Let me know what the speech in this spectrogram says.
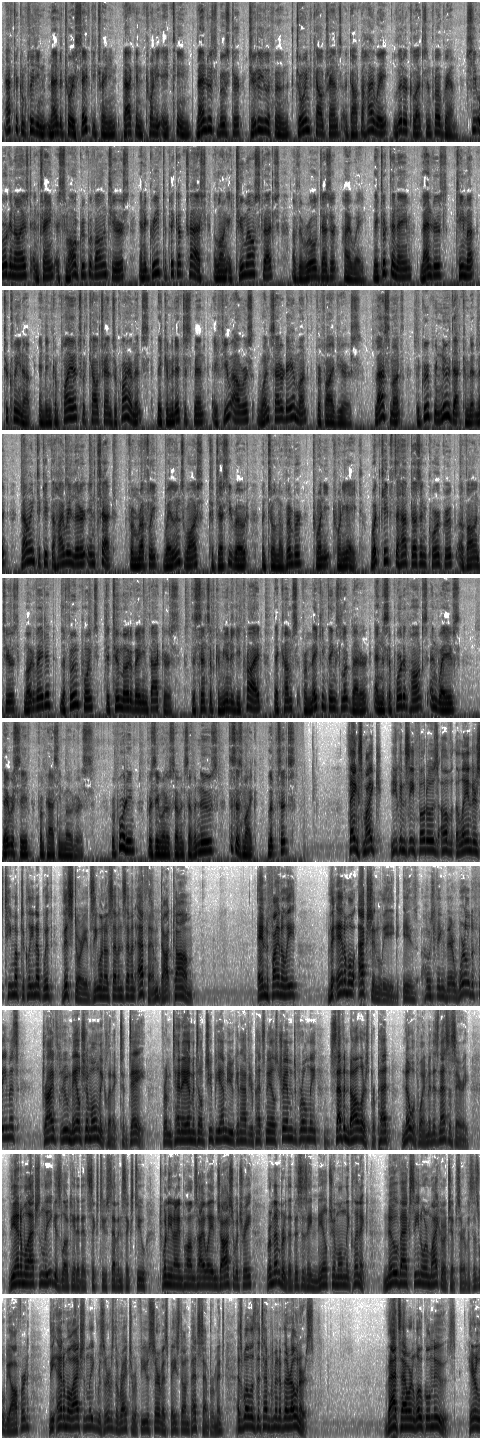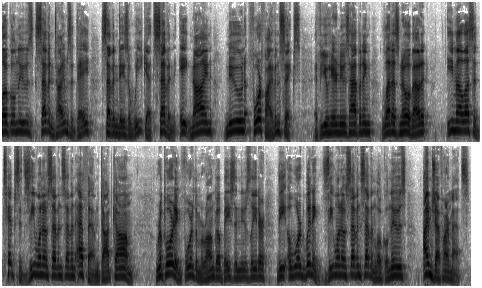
After completing mandatory safety training back in 2018, Landers booster Judy LaFoon joined Caltrans Adopt a Highway litter collection program. She organized and trained a small group of volunteers and agreed to pick up trash along a two mile stretch of the rural desert highway. They took the name Landers Team Up to Clean Up, and in compliance with Caltrans requirements, they committed to spend a few hours one Saturday a month for five years. Last month, the group renewed that commitment, vowing to keep the highway litter in check from roughly Wayland's Wash to Jesse Road until November 2028. What keeps the half dozen core group of volunteers motivated? LaFoon points to two motivating factors the sense of community pride that comes from making things look better, and the supportive honks and waves they receive from passing motorists. Reporting for Z1077 News, this is Mike Lipsitz. Thanks, Mike. You can see photos of the Landers team up to clean up with this story at z1077fm.com. And finally, the Animal Action League is hosting their world famous drive through nail trim only clinic today. From 10 a.m. until 2 p.m., you can have your pet's nails trimmed for only $7 per pet. No appointment is necessary. The Animal Action League is located at 62762 29 Palms Highway in Joshua Tree. Remember that this is a nail trim only clinic. No vaccine or microchip services will be offered. The Animal Action League reserves the right to refuse service based on pet's temperament, as well as the temperament of their owners. That's our local news. Hear local news seven times a day, seven days a week at 7, 8, 9, noon, 4, 5, and 6. If you hear news happening, let us know about it. Email us at tips at z1077fm.com. Reporting for the Morongo Basin News Leader, the award winning Z1077 local news, I'm Jeff Harmetz.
